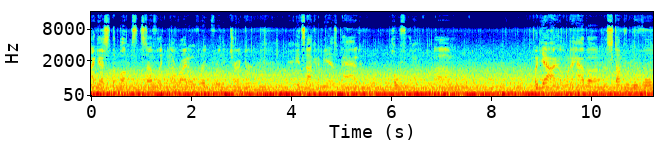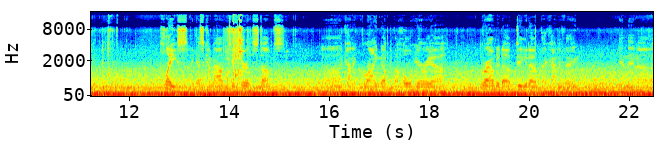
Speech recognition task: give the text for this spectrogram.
I guess the bumps and stuff, like when I ride over it it's not going to be as bad, hopefully. Um, but yeah, I, I want to have a, a stump removal place. I guess come out and take care of the stumps, uh, kind of grind up the whole area, ground it up, dig it up, that kind of thing, and then uh,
